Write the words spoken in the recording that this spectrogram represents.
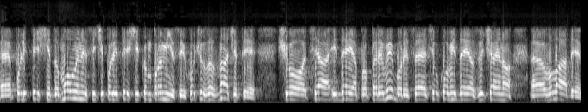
е, політичні домовленості чи політичні компроміси. І хочу зазначити, що ця ідея про перевибори це цілком ідея, звичайно, е, влади.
